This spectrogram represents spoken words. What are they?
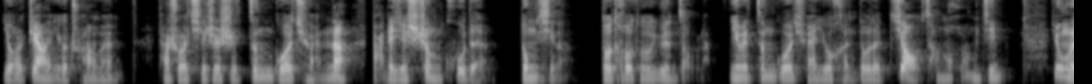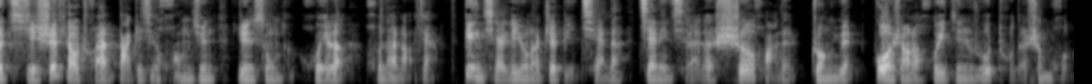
有了这样一个传闻，他说其实是曾国荃呢，把这些圣库的东西呢，都偷偷运走了。因为曾国荃有很多的窖藏黄金，用了几十条船把这些黄金运送回了湖南老家，并且利用了这笔钱呢，建立起来了奢华的庄院，过上了挥金如土的生活。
